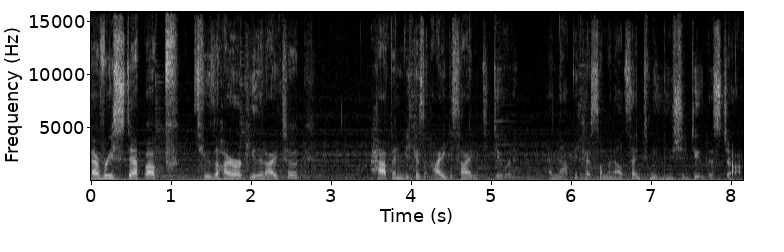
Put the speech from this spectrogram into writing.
Every step up through the hierarchy that I took happened because I decided to do it and not because someone else said to me, you should do this job.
